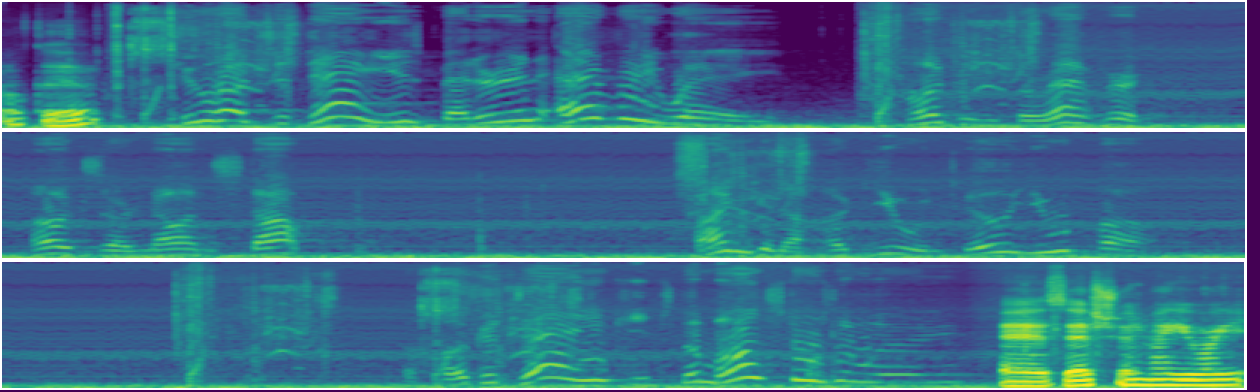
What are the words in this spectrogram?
Okay. Two hugs a day is better in every way. Hugging forever. Hugs are non-stop. I'm gonna hug you until you pop. A hug a day keeps the monsters away. Äh, sehr schön, Huggy Wuggy.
